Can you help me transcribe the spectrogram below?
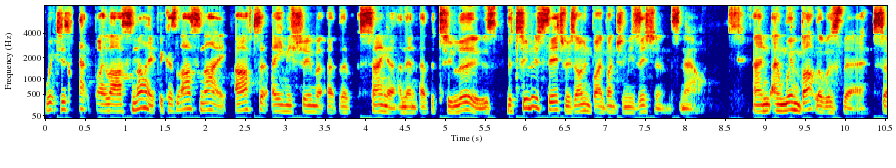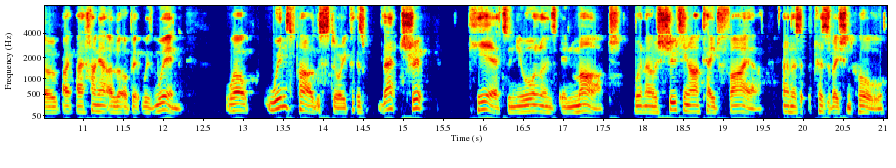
which is capped by last night, because last night, after Amy Schumer at the Sanger and then at the Toulouse, the Toulouse Theatre is owned by a bunch of musicians now. And, and Win Butler was there. So I, I hung out a little bit with Win. Well, Win's part of the story because that trip here to New Orleans in March, when I was shooting Arcade Fire and as a Preservation Hall,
